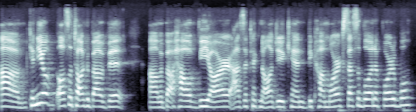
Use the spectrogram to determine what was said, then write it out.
Um, can you also talk about a bit um, about how vr as a technology can become more accessible and affordable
